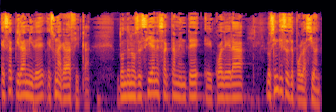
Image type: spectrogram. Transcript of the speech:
Esa pirámide es una gráfica donde nos decían exactamente eh, cuál era los índices de población.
